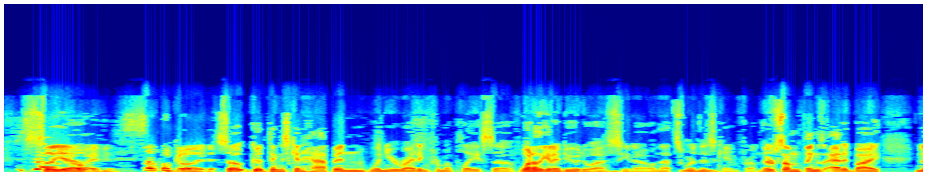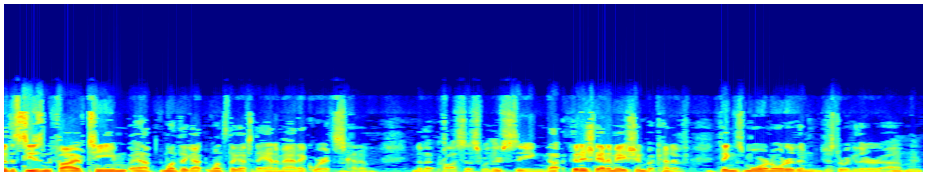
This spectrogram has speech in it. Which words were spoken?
So yeah. good, so good. So good things can happen when you're writing from a place of what are they going to do to us, you know, and that's where this came from. There were some things added by you know the season five team uh, once they got once they got to the animatic where it's kind of you know that process where they're seeing not finished animation but kind of things more in order than just a regular um,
